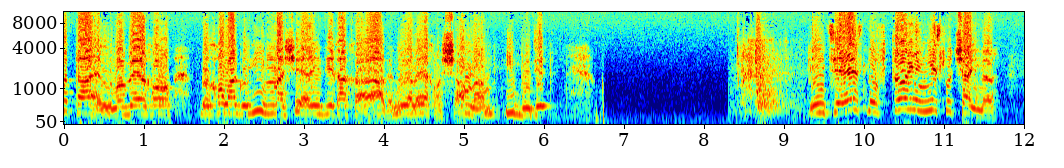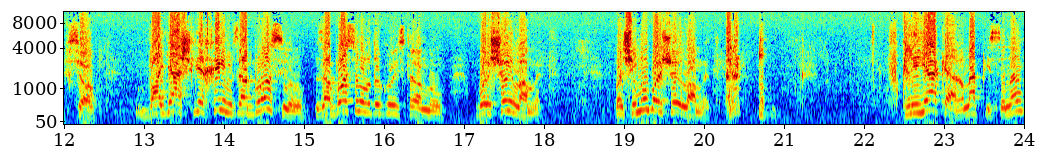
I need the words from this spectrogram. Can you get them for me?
אותה אל לבביך בכל הגויים אשר ידיחך אדוני אליך, שמה и будет. Интересно, в Торе не случайно все. Ваяшлихим забросил, забросил в другую страну. Большой ламет. Почему большой ламет? В Клиякар написано,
